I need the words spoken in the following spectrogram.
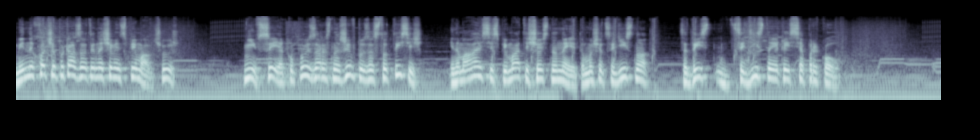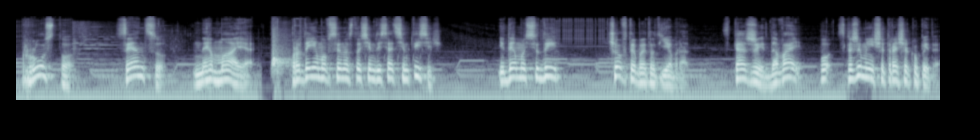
Він не хоче показувати, на що він спіймав, чуєш? Ні, все, я купую зараз наживку за 100 тисяч і намагаюся спіймати щось на неї, тому що це дійсно. Це, це дійсно якийсь прикол. Просто сенсу немає. Продаємо все на 177 тисяч. Ідемо сюди. Що в тебе тут є, брат? Скажи, давай, по... скажи мені, що треба ще купити.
